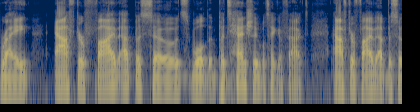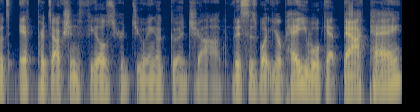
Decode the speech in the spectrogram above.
right, after five episodes, well, potentially will take effect after five episodes if production feels you're doing a good job. This is what your pay. You will get back pay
